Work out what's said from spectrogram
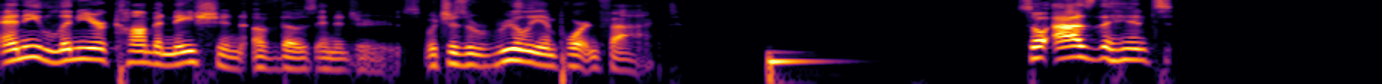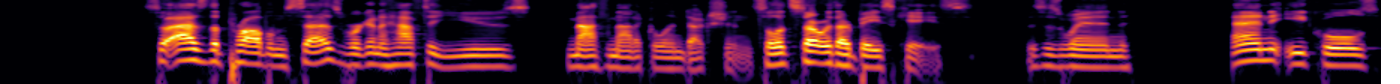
any linear combination of those integers, which is a really important fact. So as the hint so as the problem says, we're going to have to use mathematical induction. So let's start with our base case. This is when n equals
